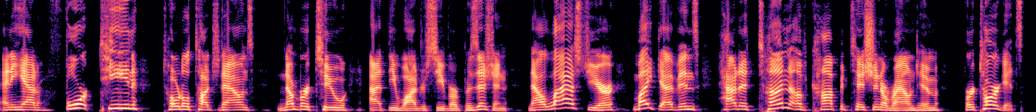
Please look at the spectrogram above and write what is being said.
and he had 14 total touchdowns, number two at the wide receiver position. Now, last year, Mike Evans had a ton of competition around him for targets.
